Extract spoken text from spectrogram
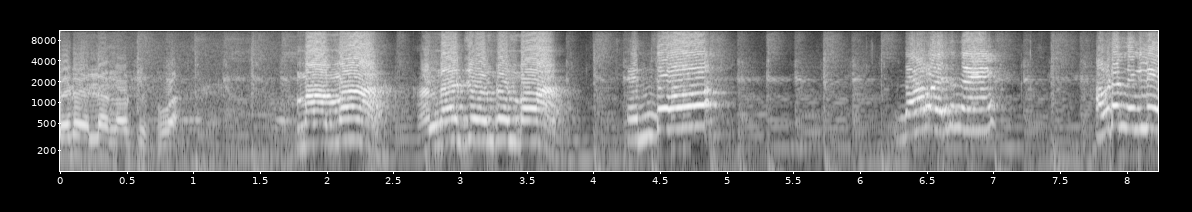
വീടും എല്ലാം നോക്കി പോവാം. അമ്മ അമ്മ അണ്ണാച്ചി വന്നമ്പാ എന്തോ? ദാ വരുന്നേ. അവിടെ നില്ലേ.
